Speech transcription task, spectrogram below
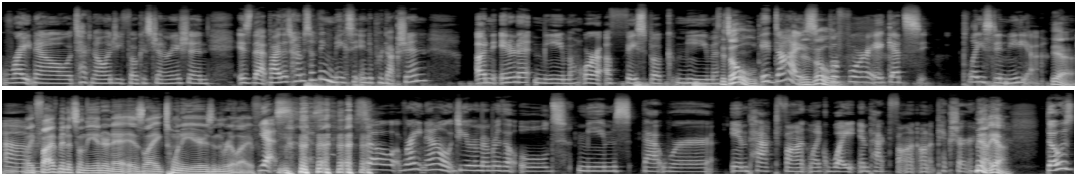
right now technology focused generation is that by the time something makes it into production, an internet meme or a Facebook meme, It's old. it dies It's old. before it gets placed in media. yeah. um, like five minutes on the internet is like 20 years in real life. Yes. yes. so right now, do you remember the old memes that were impact font, like white impact font on a picture? Yeah. Yeah. Those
